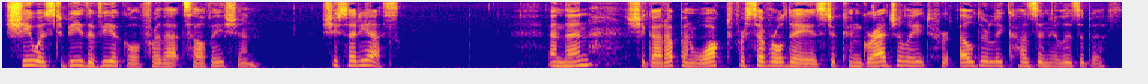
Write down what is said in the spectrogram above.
she was to be the vehicle for that salvation, she said yes. And then she got up and walked for several days to congratulate her elderly cousin Elizabeth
